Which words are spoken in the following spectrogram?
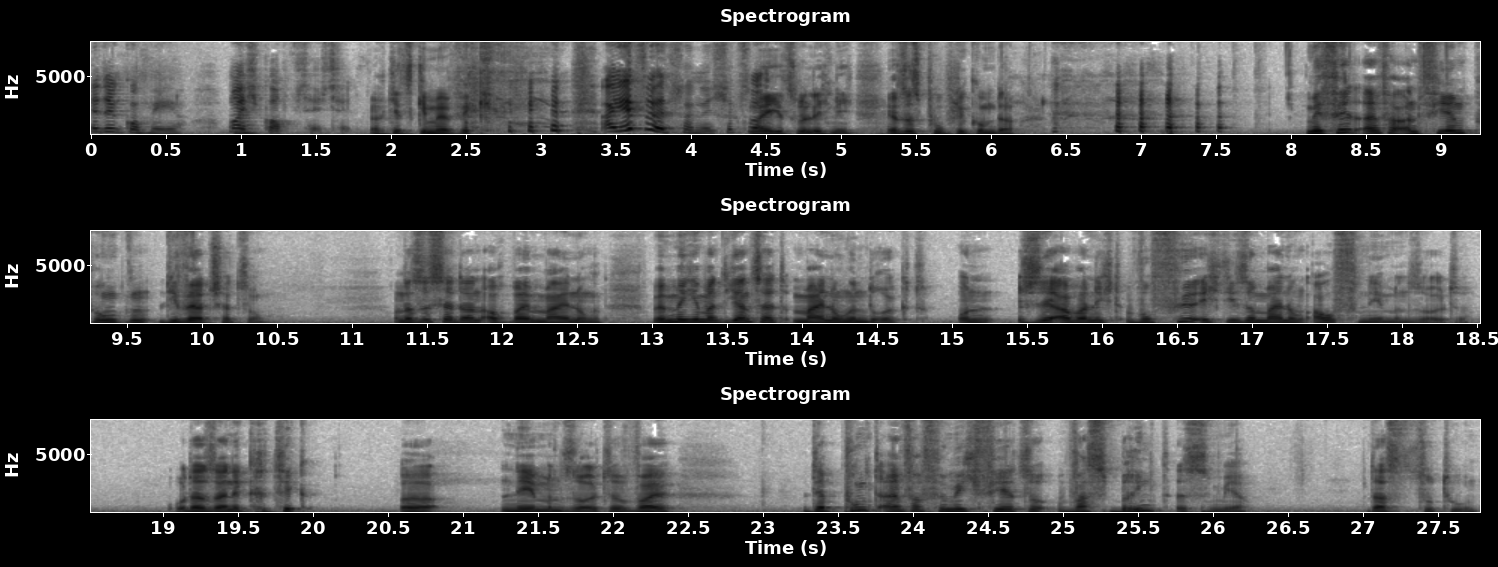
ja, dann komm her. Mach ich Kopftätscheln. Ach, jetzt geh mir weg. ah, jetzt willst du nicht. Jetzt will... Nee, jetzt will ich nicht. Jetzt ist Publikum da. Mir fehlt einfach an vielen Punkten die Wertschätzung. Und das ist ja dann auch bei Meinungen. Wenn mir jemand die ganze Zeit Meinungen drückt und ich sehe aber nicht, wofür ich diese Meinung aufnehmen sollte oder seine Kritik äh, nehmen sollte, weil der Punkt einfach für mich fehlt so, was bringt es mir, das zu tun?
